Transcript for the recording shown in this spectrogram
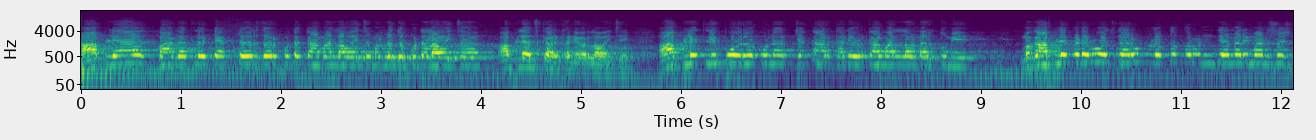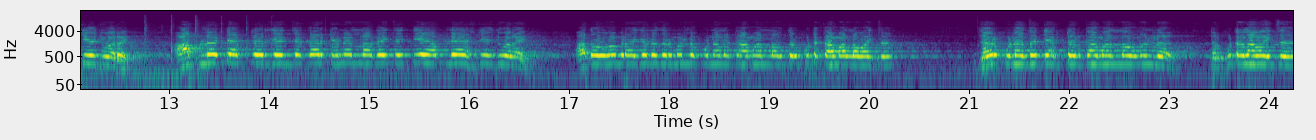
आपल्या भागातलं ट्रॅक्टर जर कुठं कामाला लावायचं म्हणलं तर कुठं लावायचं? आपल्याच कारखान्यावर लावायचंय. आपल्यातली पोरं कुणाच्या कारखान्यावर कामाला लावणार तुम्ही? मग आपल्याकडे रोजगार उपलब्ध करून देणारी माणसं स्टेजवर आहेत. आपलं ट्रॅक्टर ज्यांच्या कारखान्याला लागायचंय ते आपल्या स्टेजवर आहेत. आता ओमराजाला जर म्हणलं कुणाला कामाला लाव तर कुठं कामाला लावायचं? जर कुणाचं ट्रॅक्टर कामाला लाव म्हणलं तर कुठं लावायचं?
